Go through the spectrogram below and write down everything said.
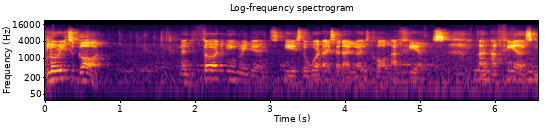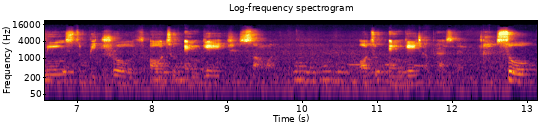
Glory to God. And the third ingredient is the word I said I learned called affiance. And affiance means to betroth or to engage someone or to engage a person. So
